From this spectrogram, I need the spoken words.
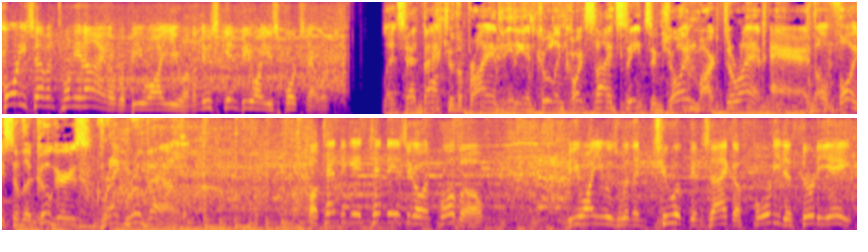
47-29 over BYU on the Nu Skin BYU Sports Network. Let's head back to the Bryant Heating and Cooling courtside seats and join Mark Durrant and the voice of the Cougars, Greg Wrubell. Well, 10, to 10 days ago in Provo, BYU was within two of Gonzaga, 40 to 38,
